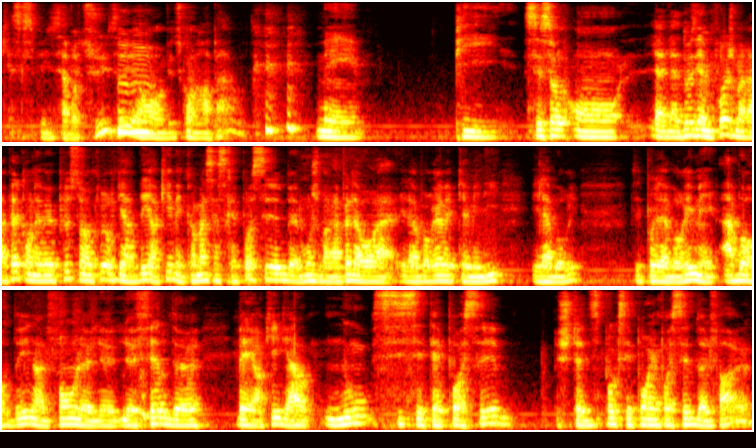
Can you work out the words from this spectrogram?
qu'est-ce qui se passe, ça va-tu, tu sais, Mhm. on veut-tu qu'on en parle? mais, puis, c'est ça, on, la, la deuxième fois, je me rappelle qu'on avait plus un peu regardé, OK, mais comment ça serait possible? Moi, je me rappelle d'avoir élaboré avec Camille, élaboré, peut-être pas élaboré, mais abordé, dans le fond, le, le, le fait de, ben, OK, regarde, nous, si c'était possible, je te dis pas que c'est pas impossible de le faire,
